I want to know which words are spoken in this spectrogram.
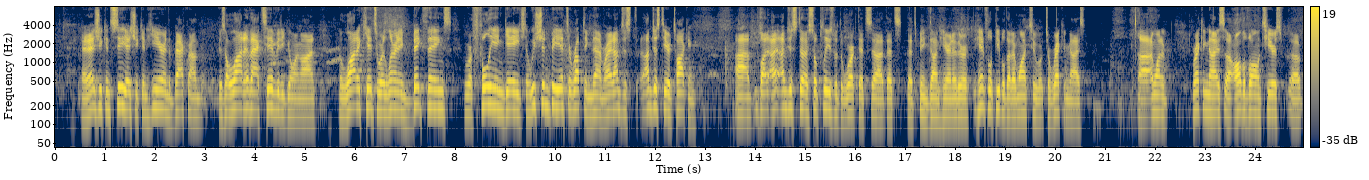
And as you can see, as you can hear in the background, there's a lot of activity going on. A lot of kids who are learning big things, who are fully engaged, and we shouldn't be interrupting them, right? I'm just, I'm just here talking. Uh, but I, am just uh, so pleased with the work that's, uh, that's, that's being done here. And there are a handful of people that I want to, to recognize. Uh, I want to recognize uh, all the volunteers uh,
